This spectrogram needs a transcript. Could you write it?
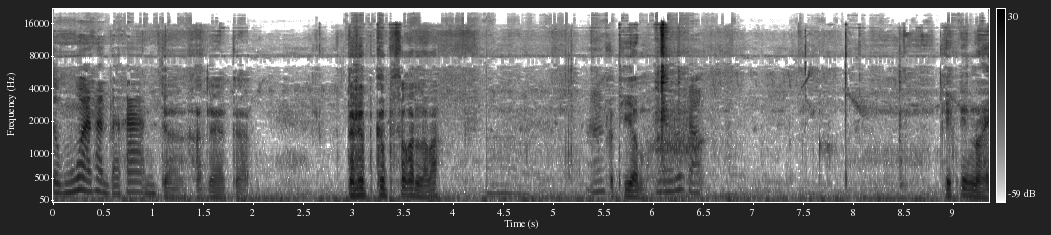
สมงัวท่านประธานจะขัดแรกก็กระลึบกึบสักกันหรอวะอะกระเทียมมึงดูเถาพริกนิดหน่อย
